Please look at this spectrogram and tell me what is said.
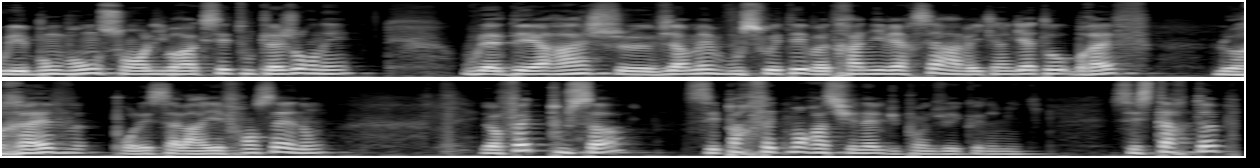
où les bonbons sont en libre accès toute la journée, où la DRH euh, vient même vous souhaiter votre anniversaire avec un gâteau. Bref, le rêve pour les salariés français, non? Et en fait, tout ça, c'est parfaitement rationnel du point de vue économique. Ces startups,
